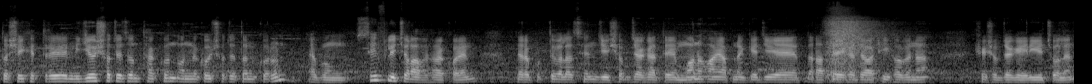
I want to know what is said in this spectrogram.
তো সেই ক্ষেত্রে নিজেও সচেতন থাকুন, অন্যকেও সচেতন করুন এবং সেফলি চলাফেরা করেন। যারা পর্তুগাল আছেন, যেসব জায়গাতে মনে হয় আপনাকে যে রাতে একা যাওয়া ঠিক হবে না, সেসব জায়গায় এড়িয়ে চলেন।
